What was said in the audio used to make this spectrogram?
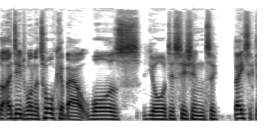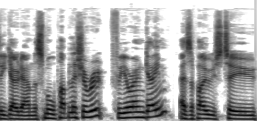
that I did want to talk about was your decision to basically go down the small publisher route for your own game, as opposed to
